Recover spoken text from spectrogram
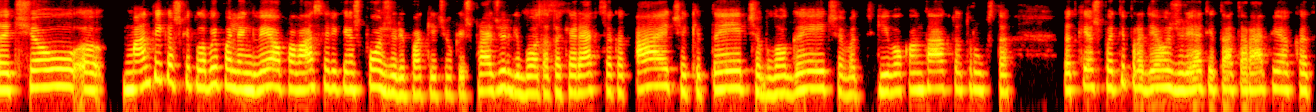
Tačiau man tai kažkaip labai palengvėjo pavasarį, kai aš požiūrį pakeičiau, kai iš pradžių irgi buvo ta tokia reakcija, kad ai, čia kitaip, čia blogai, čia vat, gyvo kontakto trūksta bet kai aš pati pradėjau žiūrėti į tą terapiją, kad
